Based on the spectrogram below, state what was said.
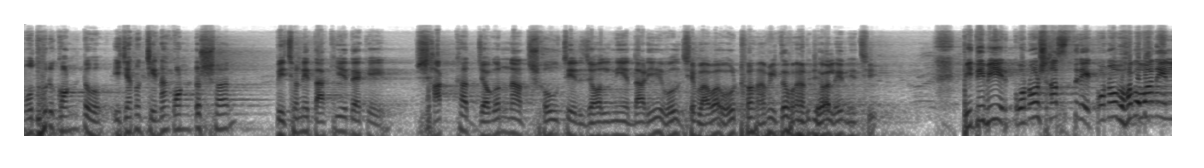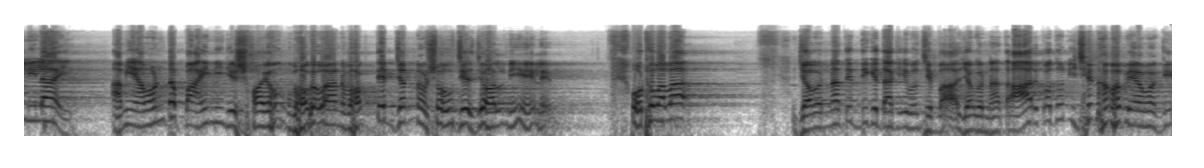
মধুর কণ্ঠ, এ যেন চেনা কণ্ঠস্বর। পেছনে তাকিয়ে দেখে সাক্ষাৎ জগন্নাথ শৌচের জল নিয়ে দাঁড়িয়ে বলছে, বাবা, ওঠো, আমি তোমার জল এনেছি। পৃথিবীর কোনো শাস্ত্রে, কোনো ভগবানের লীলায় আমি এমনটা পাইনি যে স্বয়ং ভগবান ভক্তের জন্য শৌচের জল নিয়ে এলেন। ওঠো বাবা, জগন্নাথের দিকে তাকিয়ে বলছে, বা জগন্নাথ, আর কত নিচে নামাবে আমাকে?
